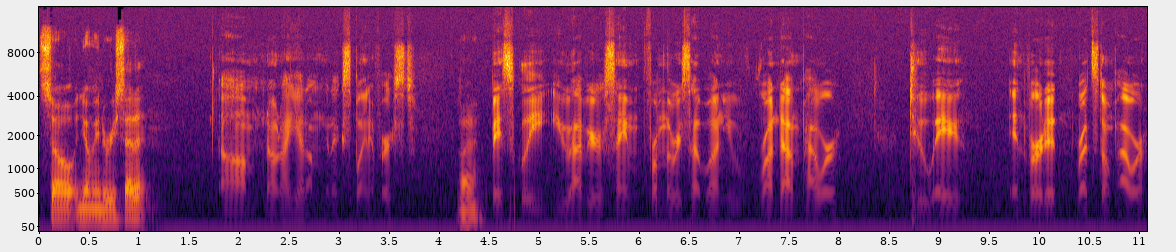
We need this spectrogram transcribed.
So you want me to reset it? Um, no, not yet. I'm gonna explain it first. Okay. Basically, you have your same from the reset button. You run down power to a inverted redstone power.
